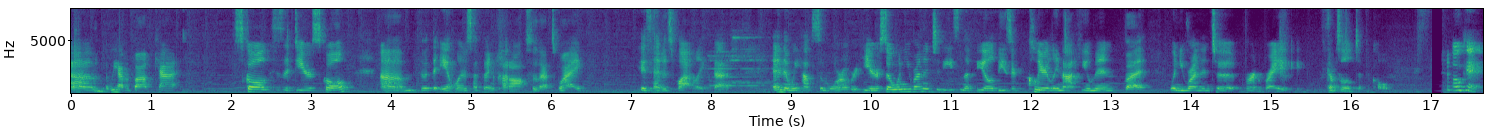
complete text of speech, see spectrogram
Um, we have a bobcat skull. This is a deer skull, um, but the antlers have been cut off, so that's why his head is flat like that. And then we have some more over here. So when you run into these in the field, these are clearly not human, but when you run into vertebrae, it becomes a little difficult. Okay.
